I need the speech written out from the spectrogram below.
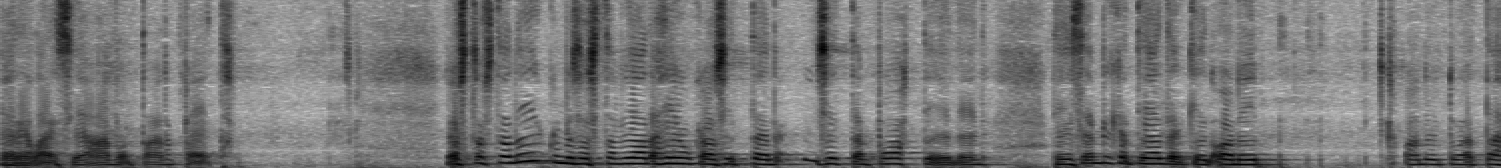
erilaisia avun tarpeita. Jos tuosta liikkumisesta vielä hiukan sitten, sitten pohtii, niin, niin se mikä tietenkin oli, oli tuota,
